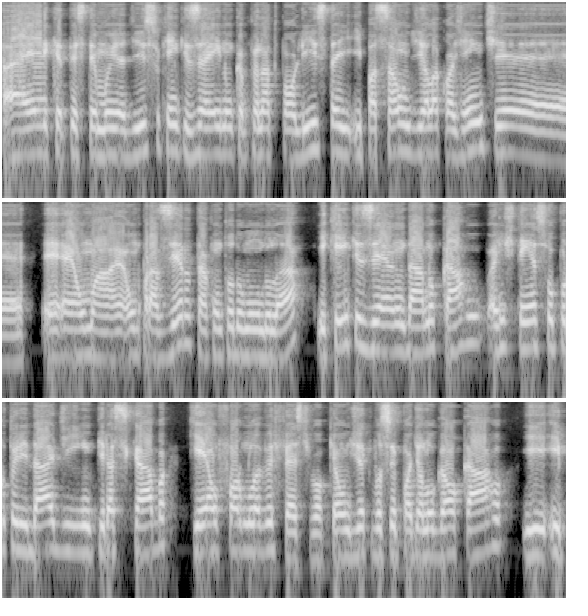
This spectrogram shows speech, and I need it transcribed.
A Erika é testemunha disso. Quem quiser ir no Campeonato Paulista e, e passar um dia lá com a gente é, é, é, uma, é um prazer estar com todo mundo lá. E quem quiser andar no carro, a gente tem essa oportunidade em Piracicaba, que é o Fórmula V Festival, que é um dia que você pode alugar o carro e, e,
